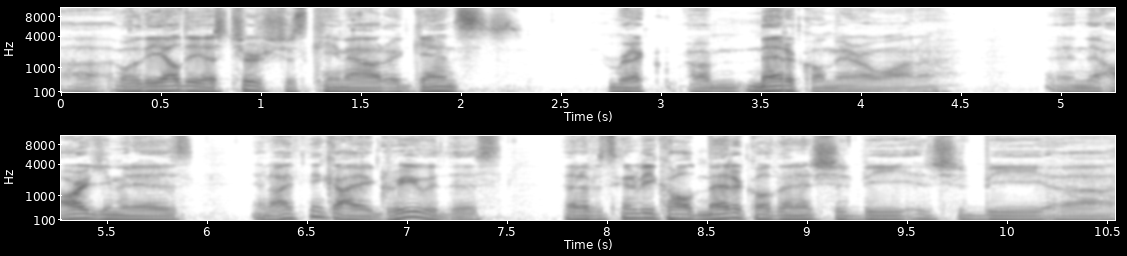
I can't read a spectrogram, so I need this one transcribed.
uh, well, the LDS Church just came out against rec- uh, medical marijuana, and the argument is, and I think I agree with this, that if it's going to be called medical, then it should be it should be uh,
